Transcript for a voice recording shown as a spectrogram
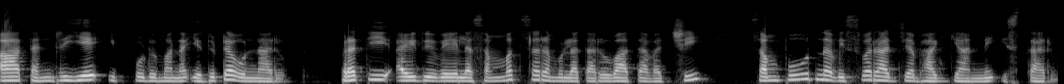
ఆ తండ్రియే ఇప్పుడు మన ఎదుట ఉన్నారు. ప్రతి ఐదు వేల సంవత్సరముల తరువాత వచ్చి సంపూర్ణ విశ్వరాజ్య భాగ్యాన్ని ఇస్తారు.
